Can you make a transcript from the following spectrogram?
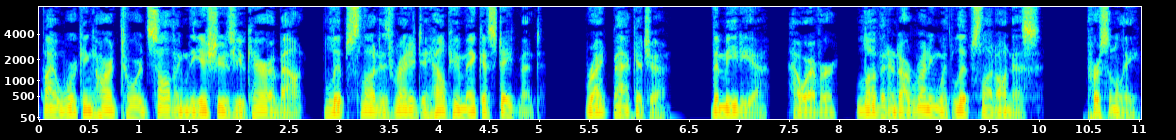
by working hard toward solving the issues you care about, Lip Slut is ready to help you make a statement. Right back at you. The media, however, love it and are running with Lip Slut on this. Personally,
